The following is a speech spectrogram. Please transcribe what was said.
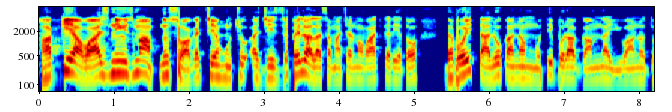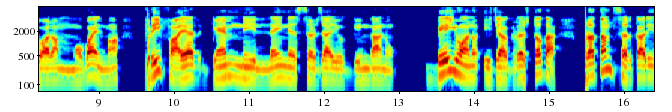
હાકી આવાજ ન્યૂઝમાં આપનું સ્વાગત છે. હું છું અજીત ઝુપેલવાલા. સમાચારમાં વાત કરીએ તો ડભોઈ તાલુકાના મોતીપુરા ગામના યુવાનો દ્વારા મોબાઈલમાં ફ્રી ફાયર ગેમની લઈને સર્જાયું ગીંગાનું. બે યુવાનો ઈજાગ્રસ્ત થતા પ્રથમ સરકારી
